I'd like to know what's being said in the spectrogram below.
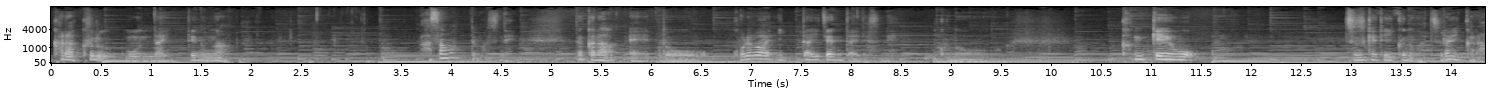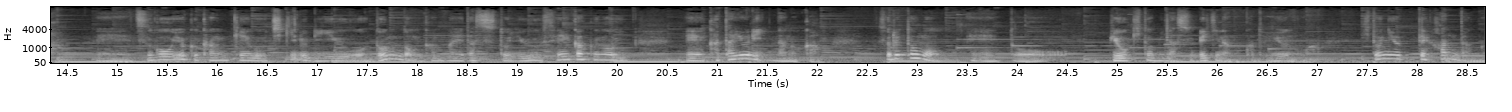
から来る問題っていうのが挟まってますね。だから、えーと、これは一体全体ですね。この関係を続けていくのが辛いから都合よく関係を打ち切る理由をどんどん考え出すという性格の、えー、偏りなのかそれとも、えーと、病気とみなすべきなのかというのは人によって判断が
